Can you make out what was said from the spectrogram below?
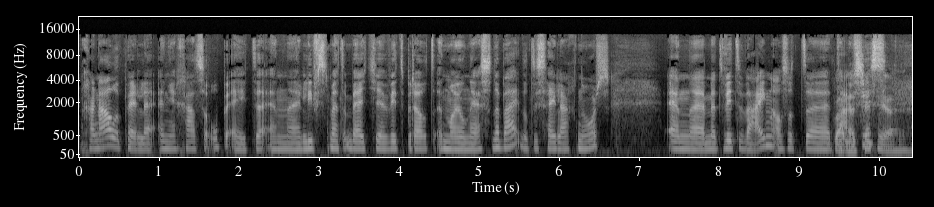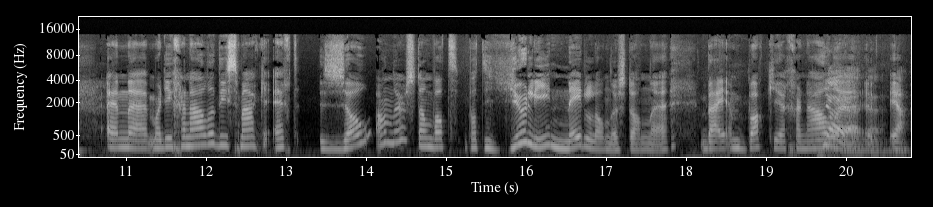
garnalen pellen. En je gaat ze opeten. En uh, liefst met een beetje witbrood en mayonaise erbij. Dat is heel erg Noors. En uh, met witte wijn als het uh, thuis is. Zeggen, ja. En, uh, maar die garnalen die smaken echt zo anders dan wat, wat jullie Nederlanders dan bij een bakje garnalen... Ja, ja, ja.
